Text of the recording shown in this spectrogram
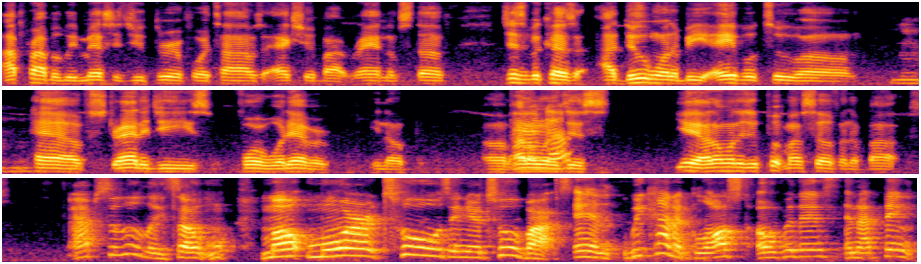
I probably messaged you three or four times, ask you about random stuff, just because I do want to be able to um, mm-hmm. have strategies for whatever you know. Um, I don't want to just, yeah, I don't want to just put myself in a box. Absolutely. So more, more tools in your toolbox. And we kind of glossed over this. And I think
